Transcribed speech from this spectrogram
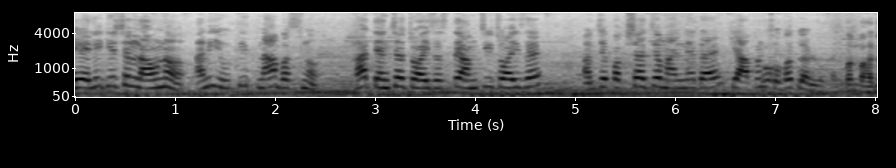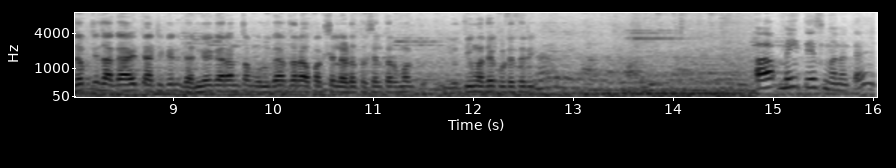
हे एलिगेशन लावणं आणि युतीत ना बसणं हा त्यांच्या चॉईस असते. आमची चॉईस आहे. आमच्या पक्षाच्या मान्यता आहे की आपण सोबत लढलो पण भाजपची जागा आहे त्या ठिकाणी धनगेकरांचा मुलगा जर अपक्ष लढत असेल तर मग युतीमध्ये कुठेतरी मी तेच म्हणत आहे.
